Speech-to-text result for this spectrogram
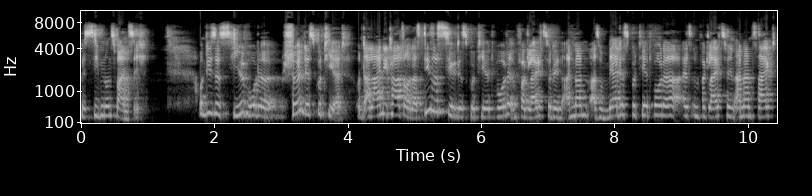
bis 27. Und dieses Ziel wurde schön diskutiert. Und allein die Tatsache, dass dieses Ziel diskutiert wurde im Vergleich zu den anderen, also mehr diskutiert wurde als im Vergleich zu den anderen, zeigt,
